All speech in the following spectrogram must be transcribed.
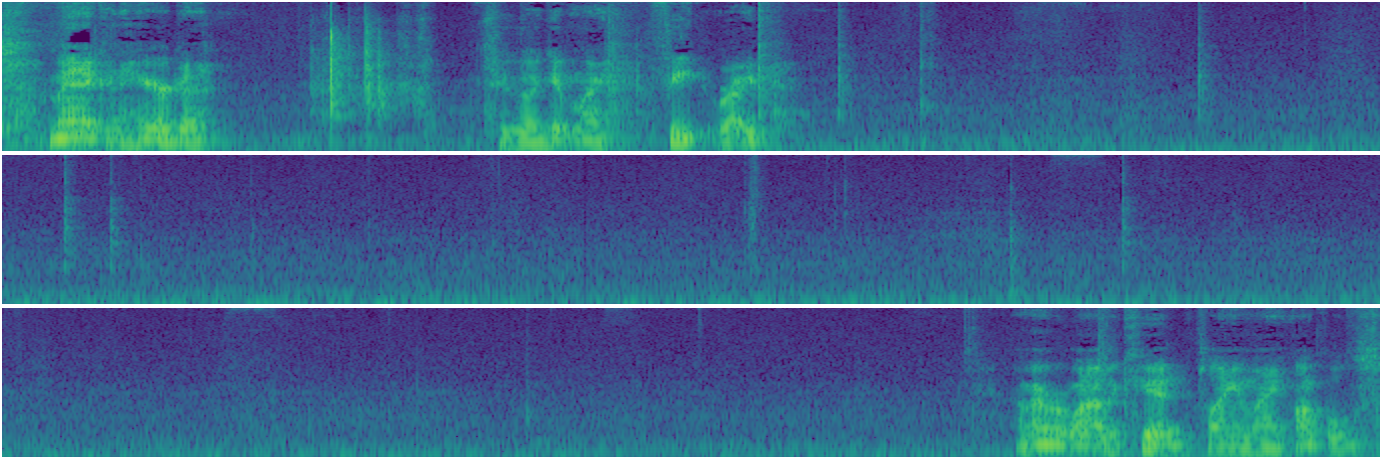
This mannequin here to to uh, get my feet right. I remember when I was a kid playing in my uncle's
